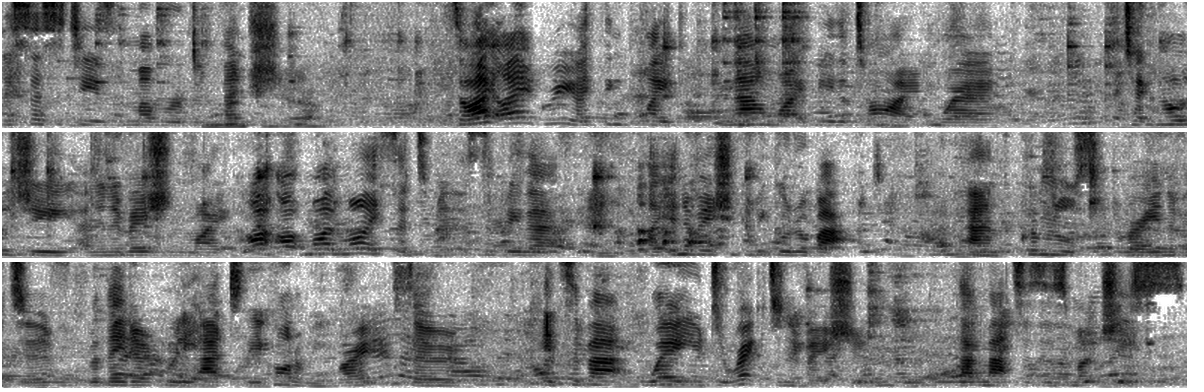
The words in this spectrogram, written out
necessity is the mother of Invention, invention. yeah. So I, I agree. I think like now might be the time where technology and innovation might. I, I, my my sentiment is simply that like innovation can be good or bad, and criminals are very innovative, but they don't really add to the economy, right? So it's about where you direct innovation that matters as much as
